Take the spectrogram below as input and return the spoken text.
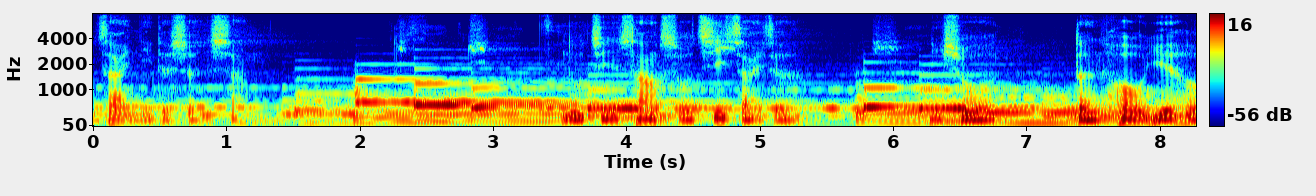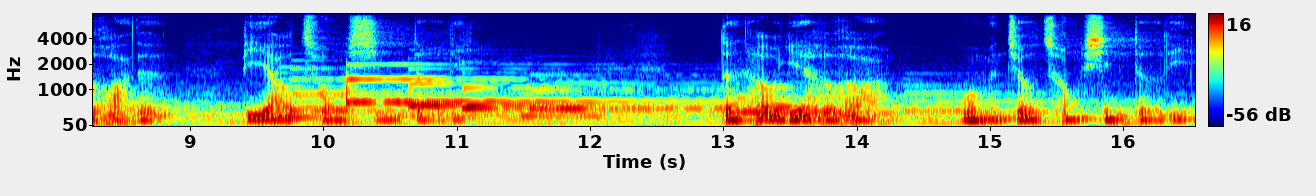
在你的身上。如经上所记载着，你说等候耶和华的，必要重新得力。等候耶和华，我们就重新得力。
